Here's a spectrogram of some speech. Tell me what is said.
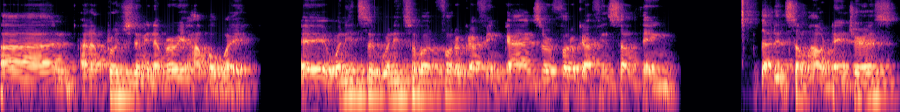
and, and approach them in a very humble way. Uh, when it's when it's about photographing gangs or photographing something that is somehow dangerous,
